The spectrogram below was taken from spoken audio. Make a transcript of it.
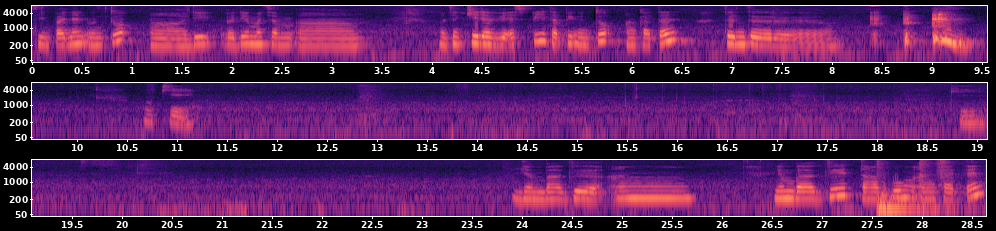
simpanan untuk uh, dia uh, dia macam uh, macam VSP tapi untuk angkatan tentera. Okey. Okey. Lembaga ang lembaga tabung angkatan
